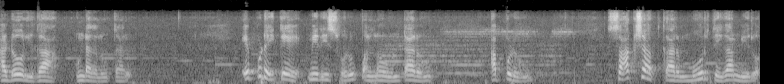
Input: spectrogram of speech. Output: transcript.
అడోల్గా ఉండగలుగుతారు. ఎప్పుడైతే మీరు ఈ స్వరూపంలో ఉంటారో అప్పుడు సాక్షాత్కార మూర్తిగా మీరు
